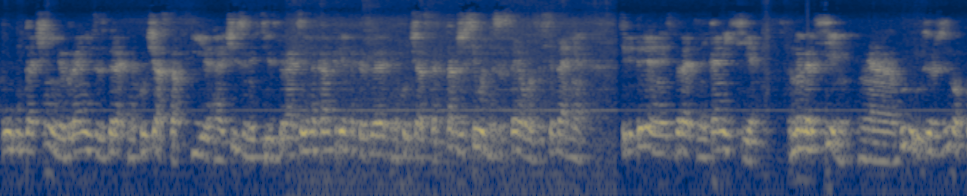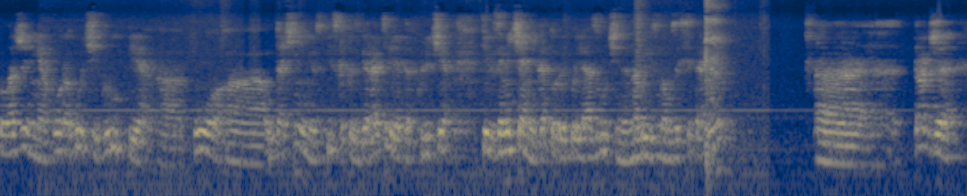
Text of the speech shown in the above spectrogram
по уточнению границ избирательных участков и э, численности избирателей на конкретных избирательных участках. Также сегодня состоялось заседание территориальной избирательной комиссии номер 7. Э, было утверждено положение о рабочей группе э, по уточнению списков избирателей. Это в ключе тех замечаний, которые были озвучены на выездном заседании. Также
